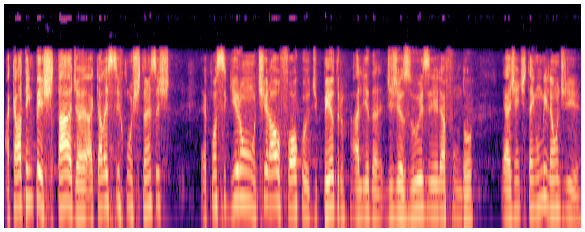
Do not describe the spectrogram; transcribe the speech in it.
aquela tempestade, aquelas circunstâncias é, conseguiram tirar o foco de Pedro ali da, de Jesus e ele afundou. E a gente tem um milhão de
